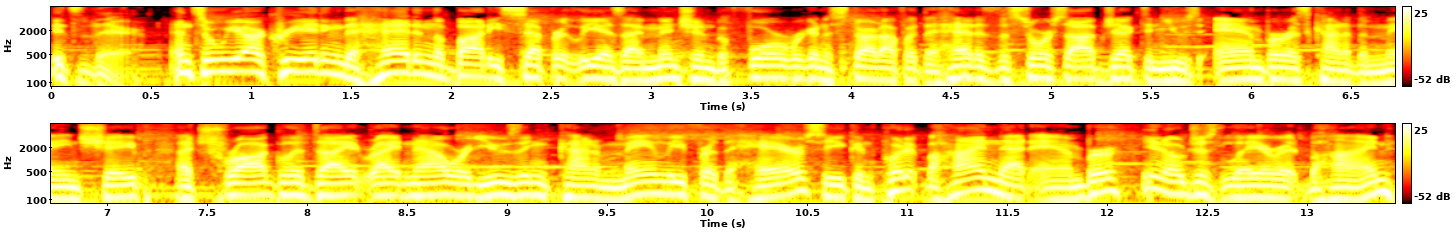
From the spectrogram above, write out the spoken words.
It's there. And so we are creating the head and the body separately, as I mentioned before. We're going to start off with the head as the source object and use amber as kind of the main shape. A troglodyte right now we're using kind of mainly for the hair, so you can put it behind that amber, you know, just layer it behind.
